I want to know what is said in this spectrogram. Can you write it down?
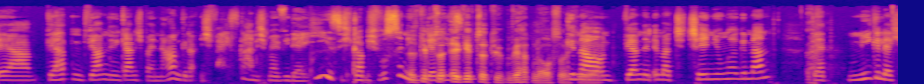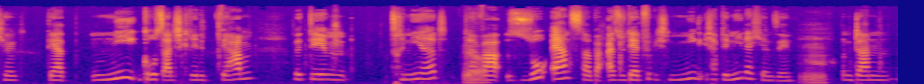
der, wir hatten, wir haben den gar nicht bei Namen genannt. Ich weiß gar nicht mehr, wie der hieß. Ich glaube, ich wusste nicht, Es wie gibt, der so, hieß. es gibt so Typen, wir hatten auch solche. genau, ja. und wir haben den immer Tschetschen-Junge genannt. Der hat nie gelächelt. Der hat nie großartig geredet. Wir haben mit dem trainiert. Der Ja. war so ernst dabei. Also der hat wirklich nie, ich habe den nie lächeln sehen. Mhm. Und dann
